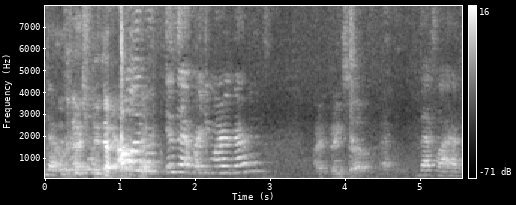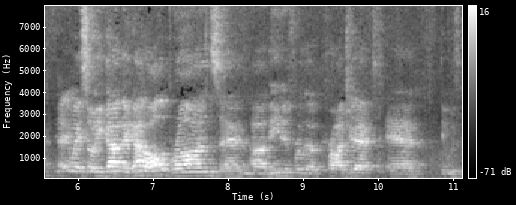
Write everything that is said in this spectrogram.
No. Was actually there? Oh, is, is that Frederik Meijer Gardens? I think so. That's why I haven't seen. Anyway, so he got, they got all the bronze and uh, needed for the project, and he was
